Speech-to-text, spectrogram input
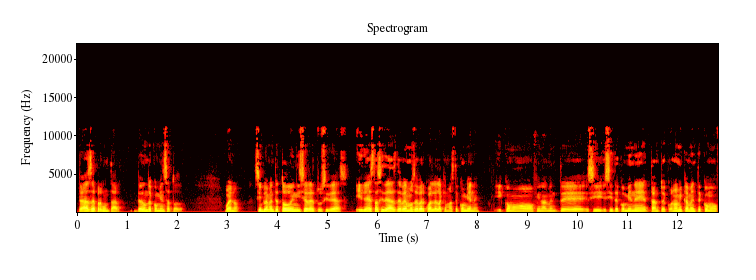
te has de preguntar, ¿de dónde comienza todo? Bueno, simplemente todo inicia de tus ideas. Y de estas ideas debemos de ver cuál es la que más te conviene y cómo finalmente, si, si te conviene tanto económicamente como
